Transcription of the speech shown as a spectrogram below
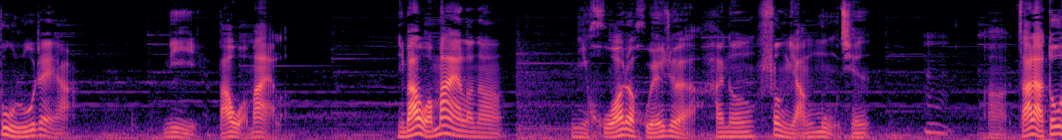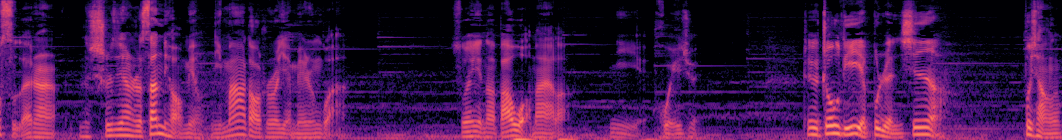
不如这样，你把我卖了，你把我卖了呢，你活着回去还能奉养母亲嗯啊，咱俩都死在这儿，那实际上是三条命，你妈到时候也没人管，所以呢，把我卖了，你回去。这个周迪也不忍心啊，不想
